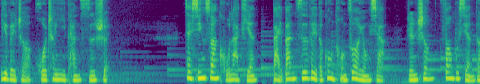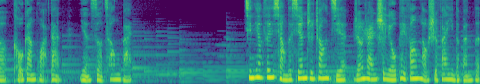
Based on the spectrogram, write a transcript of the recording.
意味着活成一潭死水。在辛酸苦辣甜百般滋味的共同作用下，人生方不显得口感寡淡、颜色苍白。今天分享的《先知》章节仍然是刘佩芳老师翻译的版本。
